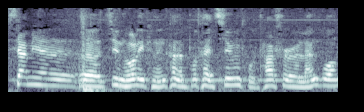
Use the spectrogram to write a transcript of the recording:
下面呃镜头里可能看的不太清楚，它是蓝光。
